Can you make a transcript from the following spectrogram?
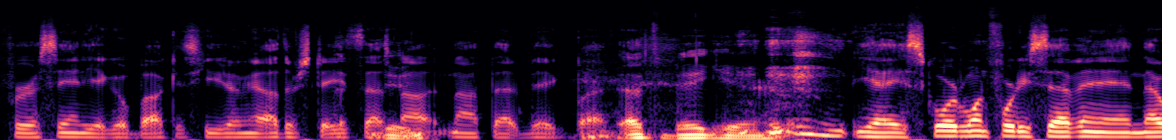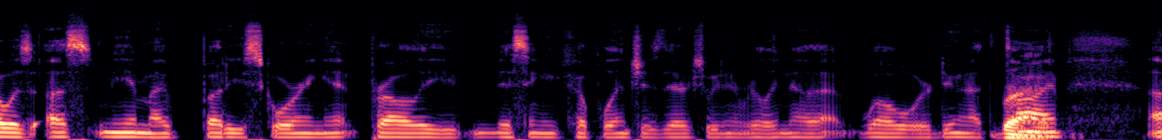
for a San Diego buck is huge. I mean, other states that's Dude. not not that big, but That's big here. yeah, he scored 147, and that was us, me and my buddy scoring it, probably missing a couple inches there because we didn't really know that well what we were doing at the Right. time.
